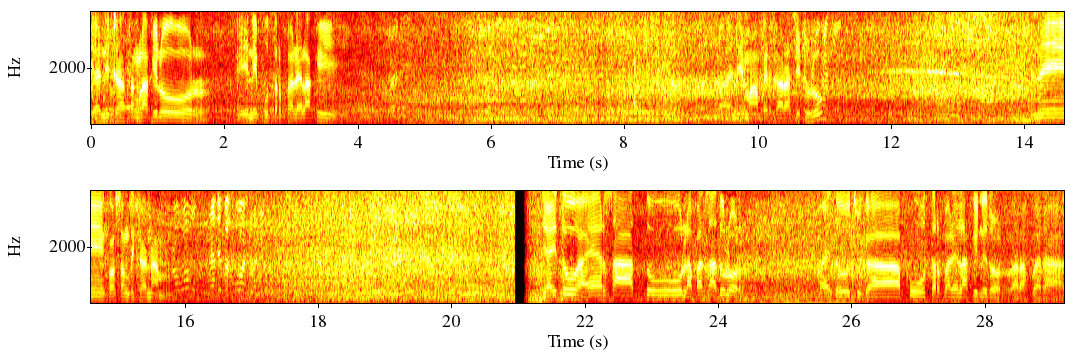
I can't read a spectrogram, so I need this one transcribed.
Ya ini datang lagi lur. Ini puter balik lagi. Nah ini mampir garasi dulu. Ini 036. Yaitu HR 181 lur. Nah itu juga puter balik lagi nih lur arah barat.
